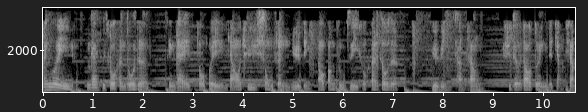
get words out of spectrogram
那因为应该是说很多的平台都会想要去送审月饼，然后帮助自己所贩售的月饼厂商去得到对应的奖项。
